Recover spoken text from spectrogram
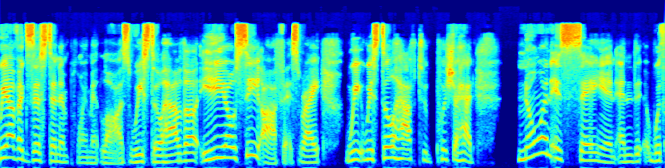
we have existing employment laws. We still have the EEOC office, right? We we still have to push ahead. No one is saying, and with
